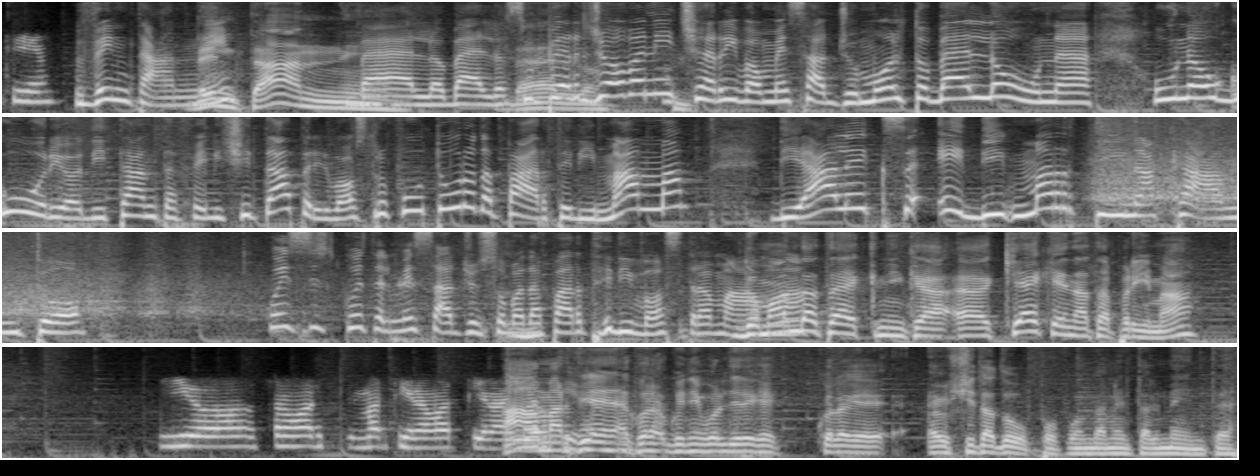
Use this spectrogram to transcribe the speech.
20. 20 anni. 20 anni. Bello, bello, super Bello. giovani. Ci arriva un messaggio molto bello, un, un augurio di tanta felicità per il vostro futuro da parte di mamma, di Alex e di Martina Canto. Questi- questo è il messaggio, insomma, da parte di vostra mamma. Domanda tecnica, eh, chi è che è nata prima? Io sono Mart- Martina, Martina. Ah, Martina, Martina, ok. quella- quindi vuol dire che quella che è uscita dopo, fondamentalmente.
